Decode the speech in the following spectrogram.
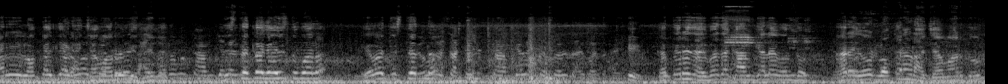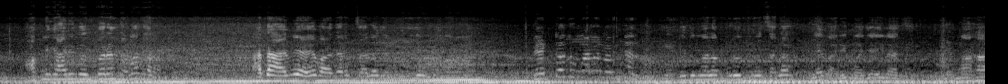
अरे लोकांच्या ढाच्या मारून घेतले दिसतात ना काहीच तुम्हाला? एवढं दिसतात ना? कतरे साहेबाचा काम केलाय बोलतो. अरे एवढं लोकांना ढाच्या मारतो. आपली गाडी बंद पर्यंत थांबा जरा. आता आम्ही आहे बाजारात चालत भेटतो तुम्हाला नंतर. भेटू तुम्हाला पुढे पुढे चला. लय भारी मजा येईल आज. महा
